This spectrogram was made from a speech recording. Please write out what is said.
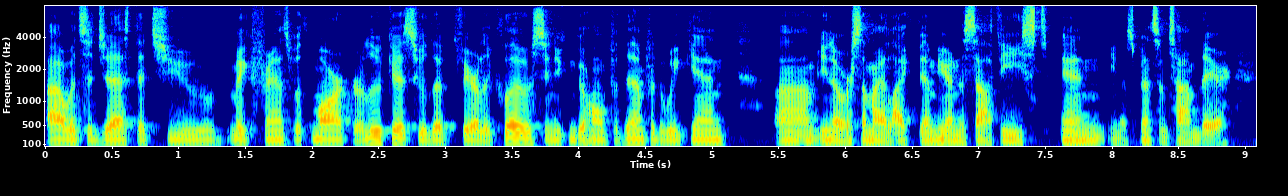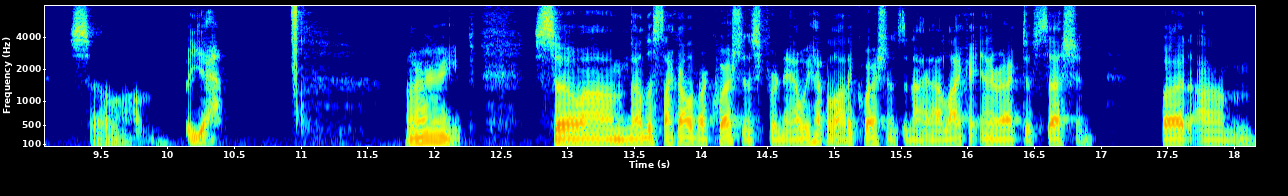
I would suggest that you make friends with Mark or Lucas, who live fairly close, and you can go home for them for the weekend, um, you know, or somebody like them here in the southeast, and you know, spend some time there. So, um, but yeah. All right. So um, that looks like all of our questions for now. We have a lot of questions tonight. I like an interactive session, but um,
